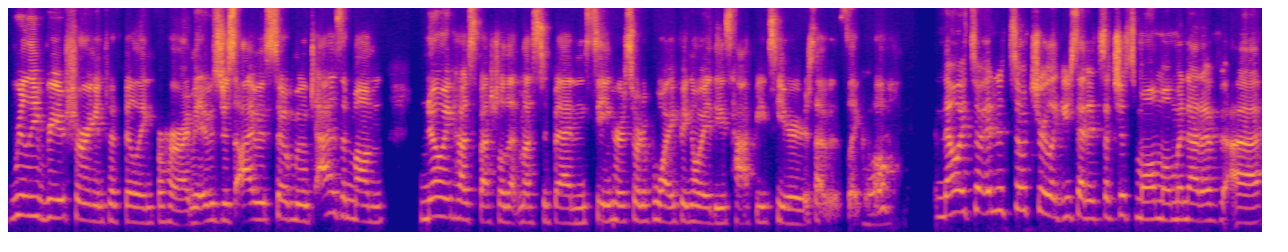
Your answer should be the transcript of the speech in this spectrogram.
really reassuring and fulfilling for her. I mean, it was just, I was so moved as a mom, knowing how special that must have been, seeing her sort of wiping away these happy tears. I was like, mm. oh, no, it's so and it's so true. Like you said, it's such a small moment out of uh,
